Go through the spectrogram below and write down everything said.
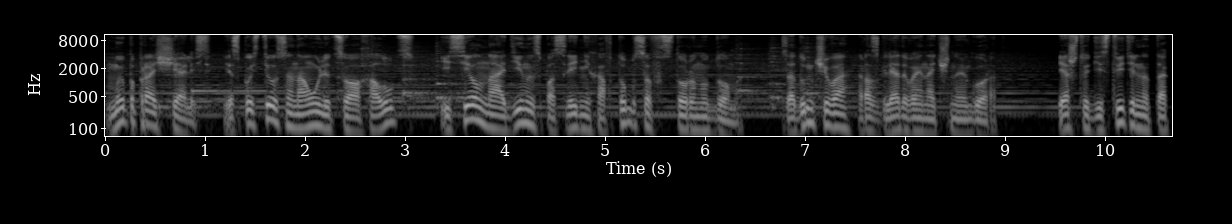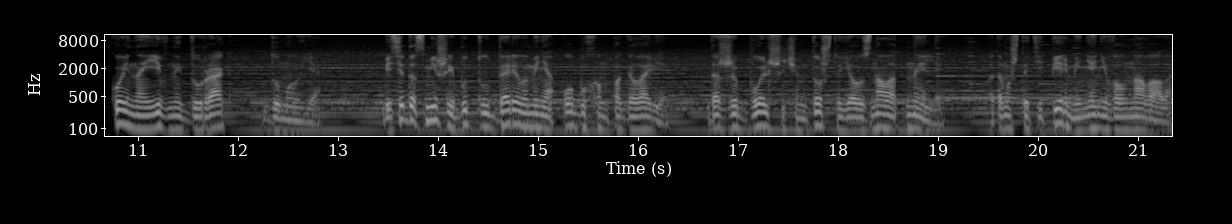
Мы попрощались. Я спустился на улицу Ахалуц и сел на один из последних автобусов в сторону дома, задумчиво разглядывая ночной город. «Я что, действительно такой наивный дурак?» — думал я. Беседа с Мишей будто ударила меня обухом по голове. Даже больше, чем то, что я узнал от Нелли. Потому что теперь меня не волновало,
